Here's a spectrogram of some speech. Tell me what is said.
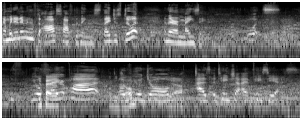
and we don't even have to ask half the things. They just do it and they're amazing. What's your, Your favourite favourite part of of, your job Yeah. as a teacher at PCS?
